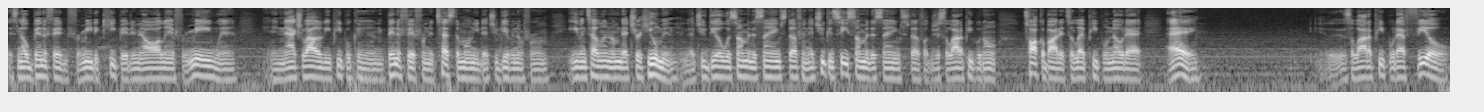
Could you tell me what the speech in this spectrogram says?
it's no benefit for me to keep it and all in for me when in actuality, people can benefit from the testimony that you're giving them from even telling them that you're human and that you deal with some of the same stuff and that you can see some of the same stuff. Just a lot of people don't talk about it to let people know that, hey, there's a lot of people that feel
